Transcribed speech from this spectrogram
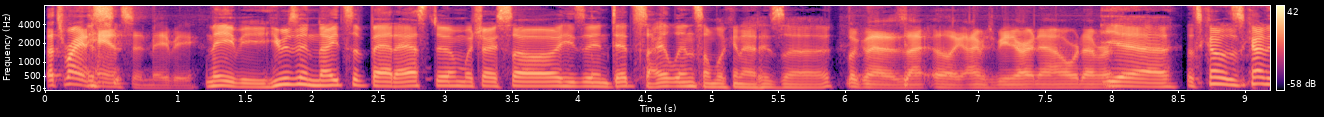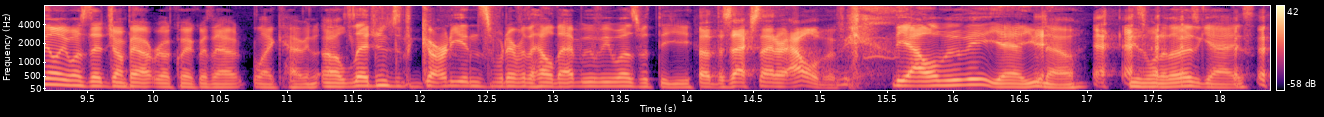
That's Ryan Is- Hansen, maybe. Maybe. He was in Knights of Badassdom, which I saw. He's in Dead Silence. I'm looking at his uh Looking at his uh, like IMDb right now or whatever. yeah. That's kind of that's kind of the only ones that jump out real quick without like having uh Legends of the Guardians, whatever the hell that movie was with the Uh, the Zack Snyder Owl movie. the owl movie. Yeah, you know. He's one of those guys.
